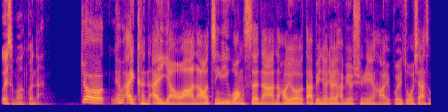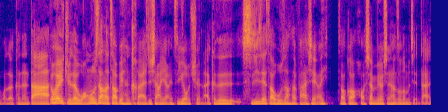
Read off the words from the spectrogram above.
为什么很困难？就因为爱啃爱咬啊，然后精力旺盛啊，然后又大便尿尿又还没有训练好，也不会坐下什么的，可能大家都会觉得网络上的照片很可爱，就想养一只幼犬来。可是实际在照顾上才发现，哎，糟糕，好像没有想象中那么简单。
